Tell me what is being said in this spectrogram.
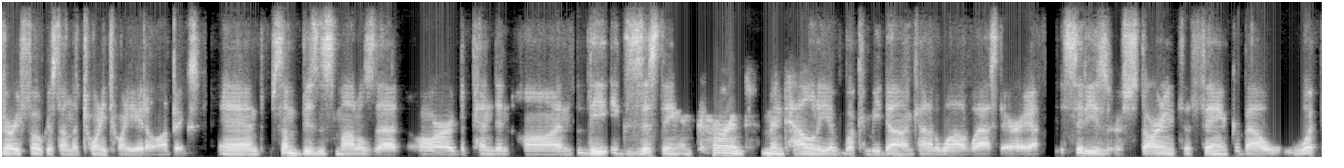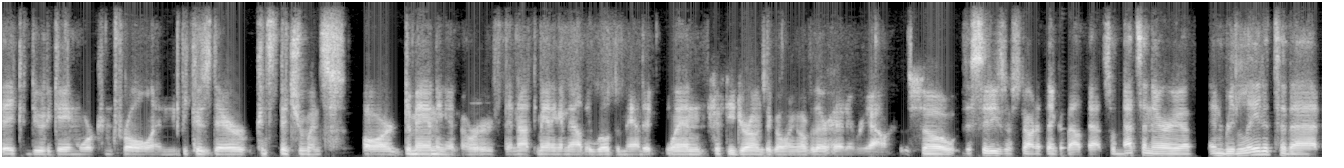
very focused on the 2028 Olympics. And some business models that are dependent on the existing and current mentality of what can be done, kind of the Wild West area. Cities are starting to think about what they could do to gain more control, and because their constituents are demanding it, or if they're not demanding it now, they will demand it when 50 drones are going over their head every hour. So the cities are starting to think about that. So that's an area. And related to that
